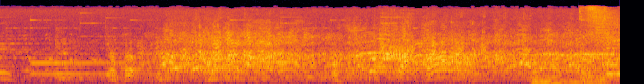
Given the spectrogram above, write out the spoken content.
boy.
